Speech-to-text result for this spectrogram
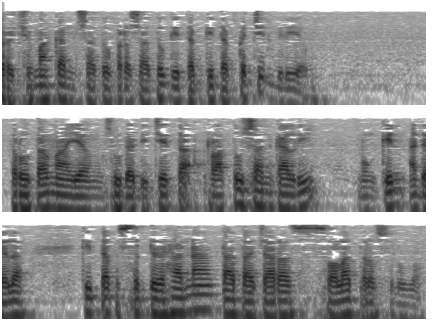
terjemahkan satu persatu kitab-kitab kecil beliau. Terutama yang sudah dicetak ratusan kali mungkin adalah kitab sederhana tata cara sholat Rasulullah.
